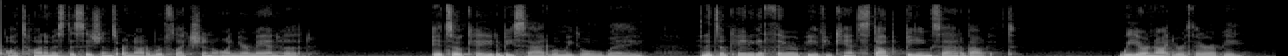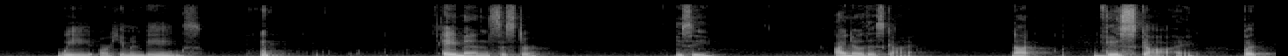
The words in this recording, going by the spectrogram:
autonomous decisions are not a reflection on your manhood. It's okay to be sad when we go away, and it's okay to get therapy if you can't stop being sad about it. We are not your therapy. We are human beings. Amen, sister. You see, I know this guy. Not this guy, but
